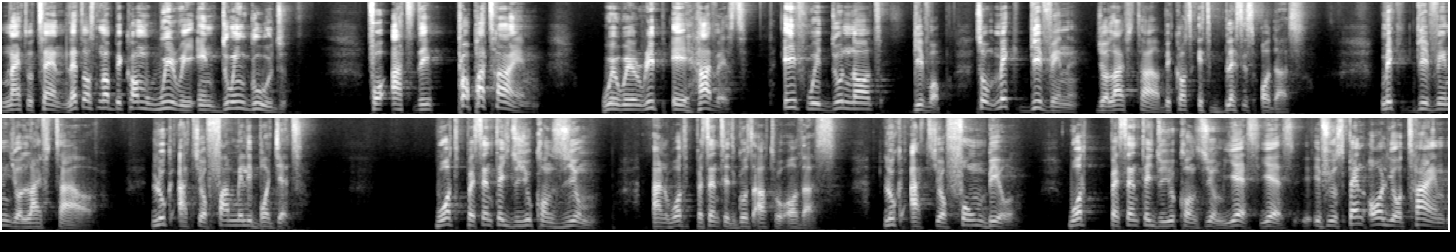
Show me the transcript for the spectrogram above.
9 to 10. Let us not become weary in doing good, for at the proper time we will reap a harvest if we do not give up. So make giving your lifestyle because it blesses others. Make giving your lifestyle. Look at your family budget. What percentage do you consume and what percentage goes out to others? Look at your phone bill. What percentage do you consume? Yes, yes. If you spend all your time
